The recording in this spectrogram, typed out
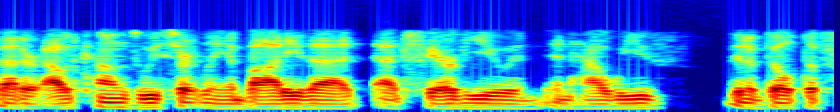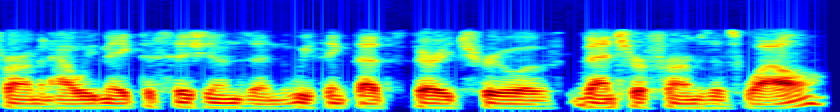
better outcomes. We certainly embody that at Fairview and, how we've been a built the firm and how we make decisions. And we think that's very true of venture firms as well,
